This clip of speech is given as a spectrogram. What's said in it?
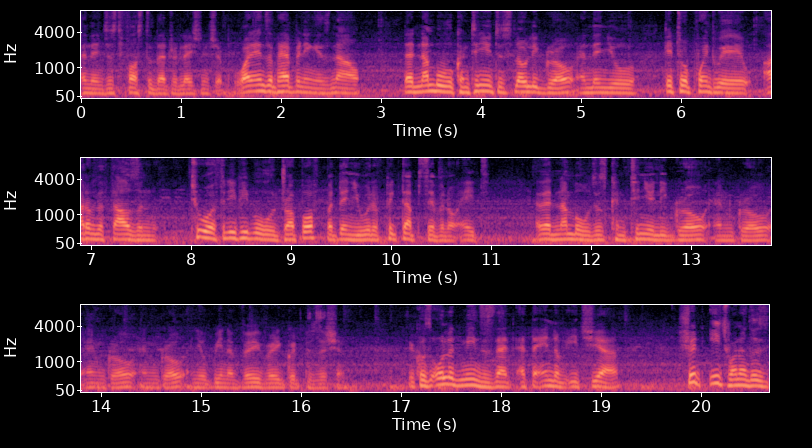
and then just foster that relationship. What ends up happening is now that number will continue to slowly grow, and then you'll get to a point where out of the thousand, two or three people will drop off, but then you would have picked up seven or eight. And that number will just continually grow and grow and grow and grow, and you'll be in a very, very good position. Because all it means is that at the end of each year, should each one of those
